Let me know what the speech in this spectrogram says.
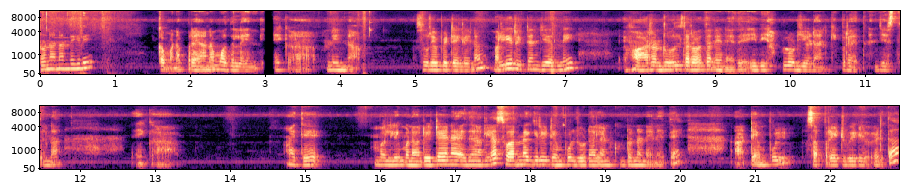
అరుణానందగిరి? ఇక మన ప్రయాణం మొదలైంది. ఇక నిన్న సూర్యాపేట వెళ్ళినాం. మళ్ళీ రిటర్న్ జర్నీ వారం రోజుల తర్వాత నేను అదే ఇది అప్లోడ్ చేయడానికి ప్రయత్నం చేస్తున్నా. ఇక అయితే మళ్ళీ మనం రిటర్న్ అయ్యే దారిలో స్వర్ణగిరి టెంపుల్ చూడాలనుకుంటున్నా నేనైతే. ఆ టెంపుల్ సపరేట్ వీడియో పెడతా.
